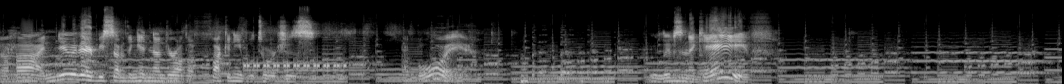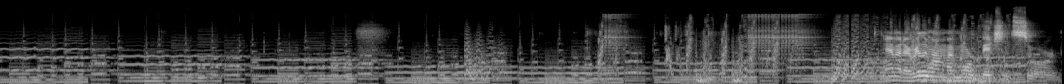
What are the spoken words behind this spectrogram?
Aha, I knew there'd be something hidden under all the fucking evil torches. A boy. Who lives in a cave. Really want my more bitchin' sword.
